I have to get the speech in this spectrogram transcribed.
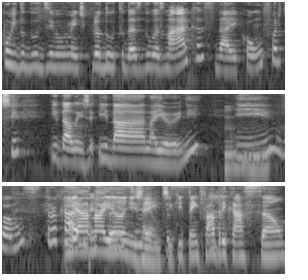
cuido do desenvolvimento de produto das duas marcas, da eComfort e da, e da Nayane. Uhum. E vamos trocar. E a Nayane, gente, que tem fabricação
